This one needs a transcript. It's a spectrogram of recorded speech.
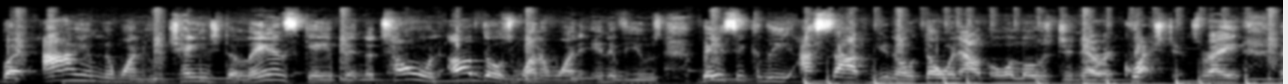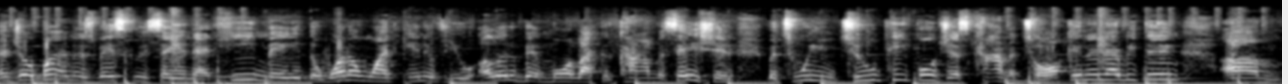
but I am the one who changed the landscape and the tone of those one on one interviews. Basically, I stopped, you know, throwing out all those generic questions, right? And Joe Budden is basically saying that he made the one on one interview a little bit more like a conversation between two people just kind of talking and everything. Um,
